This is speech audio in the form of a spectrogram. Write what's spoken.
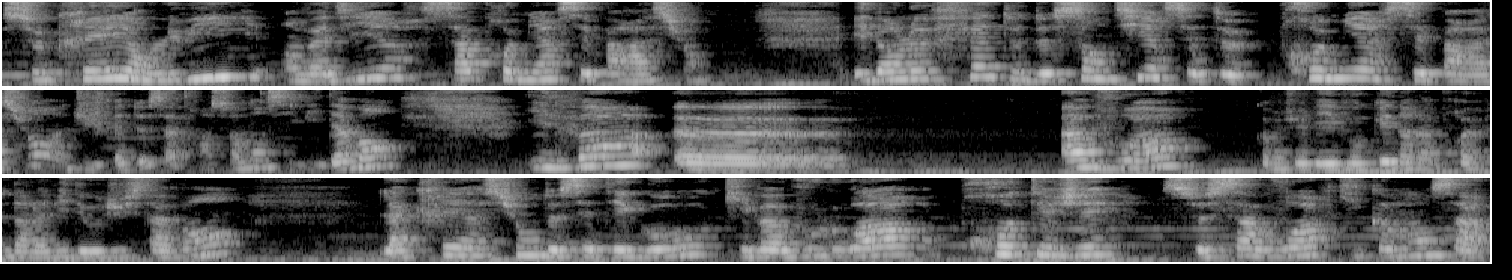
se crée en lui, on va dire, sa première séparation. Et dans le fait de sentir cette première séparation, du fait de sa transcendance évidemment, il va euh, avoir, comme je l'ai évoqué dans la, vidéo juste avant, la création de cet ego qui va vouloir protéger ce savoir qui commence à...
